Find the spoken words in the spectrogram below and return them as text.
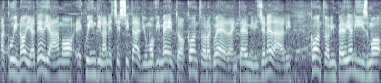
a cui noi aderiamo e quindi la necessità di un movimento contro la guerra in termini generali, contro l'imperialismo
